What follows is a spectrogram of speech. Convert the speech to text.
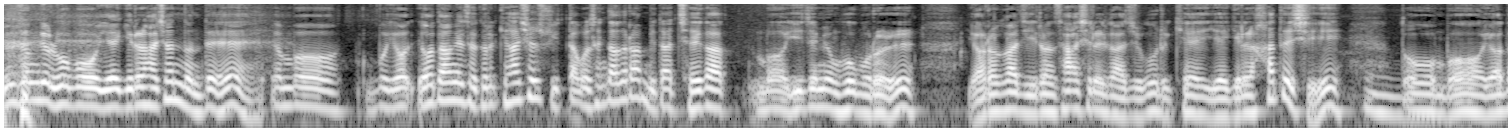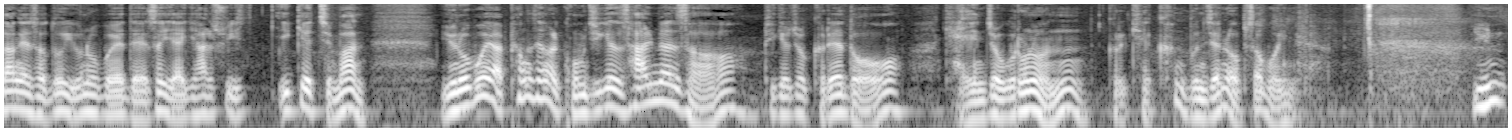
윤석열 후보 얘기를 하셨는데 뭐, 뭐 여, 여당에서 그렇게 하실 수 있다고 생각을 합니다. 제가 뭐 이재명 후보를 여러 가지 이런 사실을 가지고 이렇게 얘기를 하듯이 음. 또뭐 여당에서도 윤 후보에 대해서 얘기할 수 있, 있겠지만 윤 후보야 평생을 공직에서 살면서 비교적 그래도 개인적으로는 그렇게 큰 문제는 없어 보입니다. 윤,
